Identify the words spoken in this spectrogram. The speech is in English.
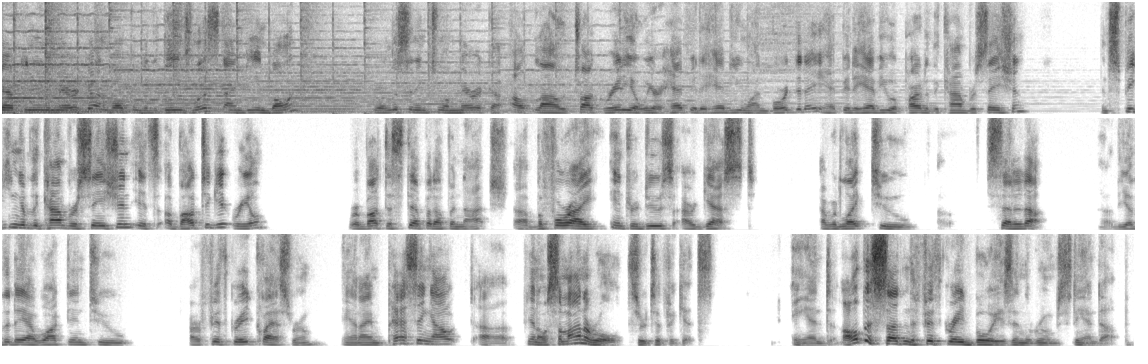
Good afternoon, America, and welcome to the Dean's List. I'm Dean Bowen. You're listening to America Out Loud Talk Radio. We are happy to have you on board today, happy to have you a part of the conversation. And speaking of the conversation, it's about to get real. We're about to step it up a notch. Uh, before I introduce our guest, I would like to set it up. Uh, the other day, I walked into our fifth grade classroom and I'm passing out, uh, you know, some honor roll certificates. And all of a sudden, the fifth grade boys in the room stand up,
